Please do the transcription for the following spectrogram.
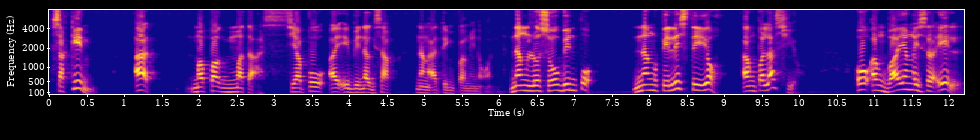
sakim at mapagmataas. Siya po ay ibinagsak ng ating Panginoon. Nang lusobin po ng Filisteo ang palasyo o ang bayang Israel,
